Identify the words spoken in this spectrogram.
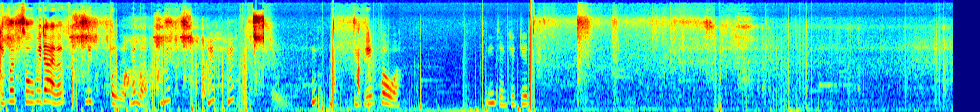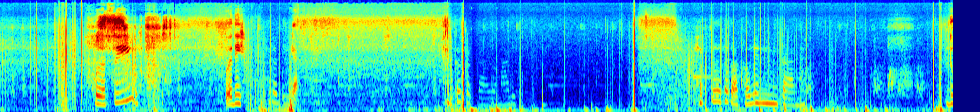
คิดว่าสู้ไม่ได้แล้วไม่เปิดงั้นเหรอหึหึหึหึหมัดหมัดเอ็กโกอะนี่เสียงจืดจืดเปิดสิ เปิดดิถ้าจะตีอะแฮกเกอร์กากาอย่ามาดิแฮกเกอร์ถ้าเกิดเขาเล่นกลางนะ ดู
